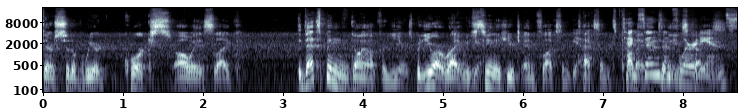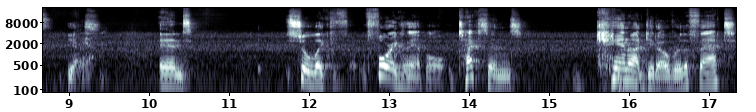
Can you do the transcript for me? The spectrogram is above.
their sort of weird quirks always like that's been going on for years. But you are right; we've Yeah. seen a huge influx in Yeah. Texans coming Texans to and the East Coast. Floridians. Yes. Yeah. And so, like, f- for example, Texans cannot get over the fact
